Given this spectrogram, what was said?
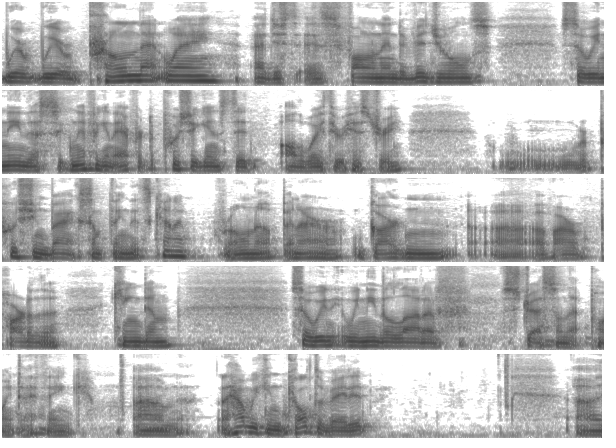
we're we're prone that way, uh, just as fallen individuals. So we need a significant effort to push against it all the way through history. we're pushing back something that's kind of grown up in our garden uh, of our part of the kingdom. So we we need a lot of stress on that point. I think um, how we can cultivate it. Uh,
